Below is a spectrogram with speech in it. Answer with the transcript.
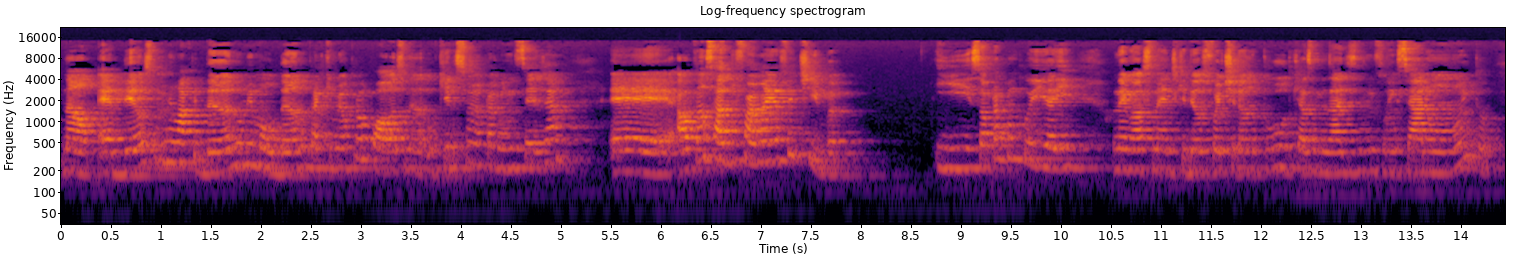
Não, é Deus me lapidando, me moldando para que meu propósito, né, o que ele sonhou para mim, seja é, alcançado de forma efetiva. E só para concluir aí o negócio né, de que Deus foi tirando tudo, que as amizades me influenciaram muito,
